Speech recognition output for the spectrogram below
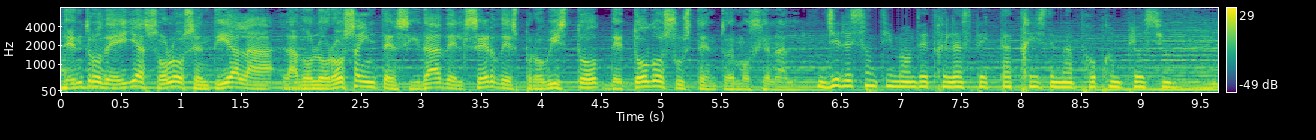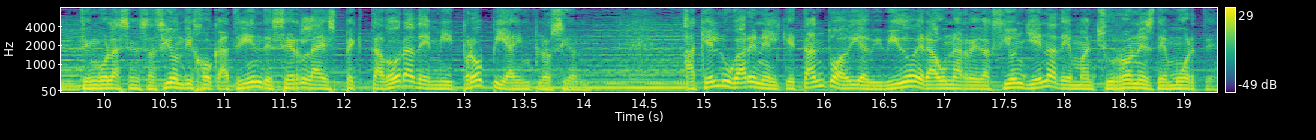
Dentro de ella solo sentía la, dolorosa intensidad del ser desprovisto de todo sustento emocional. J'ai le sentiment d'être la spectatrice de ma propre implosion. Tengo la sensación, dijo Catherine, de ser la espectadora de mi propia implosión. Aquel lugar en el que tanto había vivido era una redacción llena de manchurrones de muerte,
